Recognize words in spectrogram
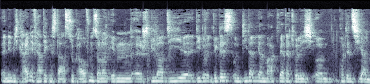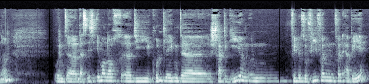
äh, nämlich keine fertigen Stars zu kaufen, sondern eben äh, Spieler, die, die du entwickelst und die dann ihren Marktwert natürlich ähm, potenzieren. Ne? Und äh, das ist immer noch äh, die grundlegende Strategie und, und Philosophie von, von RB,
